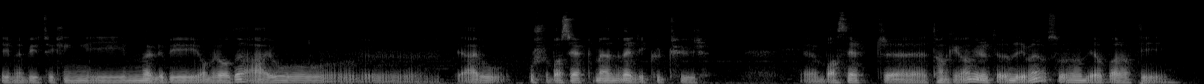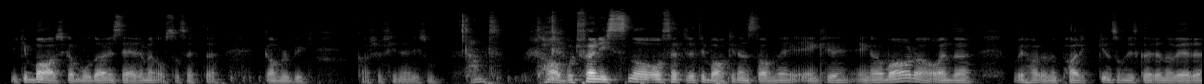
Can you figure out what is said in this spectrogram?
drive med byutvikling i Mølleby-området, er jo Det er jo Oslo-basert, men veldig kulturbasert eh, tankegang rundt det de driver med. Så det er bare at de ikke bare skal modernisere, men også sette gamle bygg Kanskje finne liksom Tant. Ta bort fernissen og, og sette det tilbake i den standen det egentlig en gang var. da, og, en, og vi har denne parken som de skal renovere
